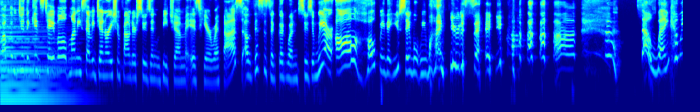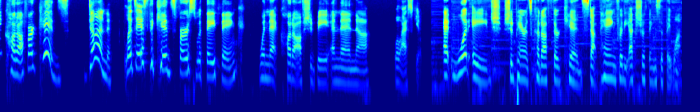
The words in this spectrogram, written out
Welcome to the kids' table. Money Savvy Generation founder Susan Beacham is here with us. Oh, this is a good one, Susan. We are all hoping that you say what we want you to say. So, when can we cut off our kids? Done. Let's ask the kids first what they think when that cutoff should be, and then uh, we'll ask you. At what age should parents cut off their kids, stop paying for the extra things that they want?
